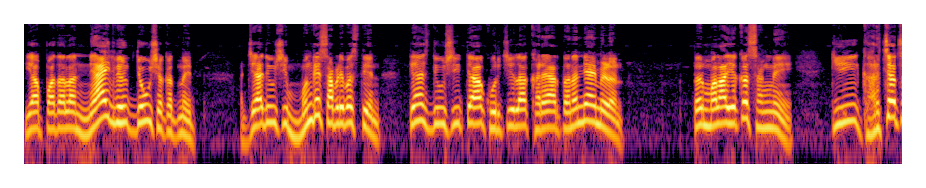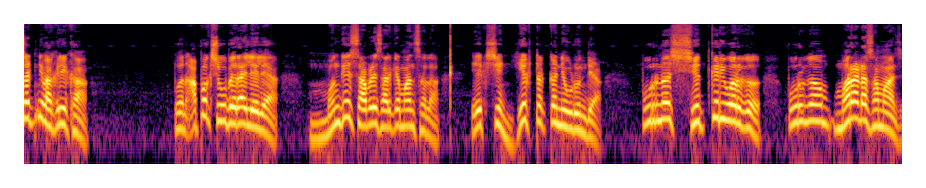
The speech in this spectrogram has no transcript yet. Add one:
या पदाला न्याय देऊ देऊ शकत नाहीत. ज्या दिवशी मंगेश साबळे बसतील त्याच दिवशी त्या खुर्चीला खऱ्या अर्थानं न्याय मिळन तर मला एकच सांगणे की घरच्या चटणी भाकरी खा. पण अपक्ष उभे राहिलेल्या मंगेश साबळेसारख्या माणसाला एकशे एक टक्का निवडून द्या. पूर्ण शेतकरी वर्ग पूर्ण मराठा समाज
